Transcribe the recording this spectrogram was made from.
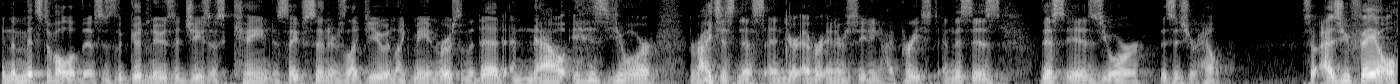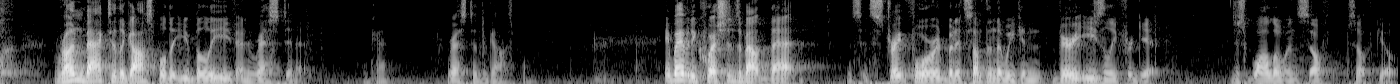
in the midst of all of this is the good news that Jesus came to save sinners like you and like me and rose from the dead, and now is your righteousness and your ever interceding high priest. And this is, this is, your, this is your help. So as you fail, run back to the gospel that you believe and rest in it. Okay? Rest in the gospel. Anybody have any questions about that? It's, it's straightforward, but it's something that we can very easily forget. Just wallow in self self guilt.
